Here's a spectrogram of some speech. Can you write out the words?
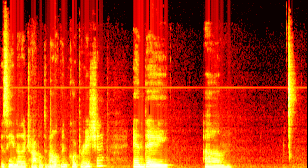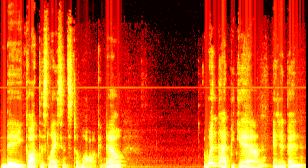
you'll see another tribal development corporation. And they um, they got this license to log. Now, when that began, it had been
